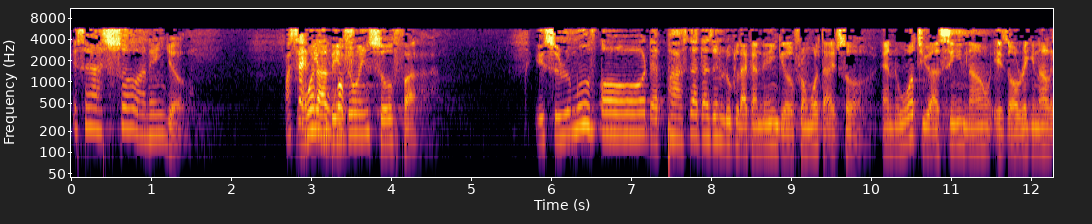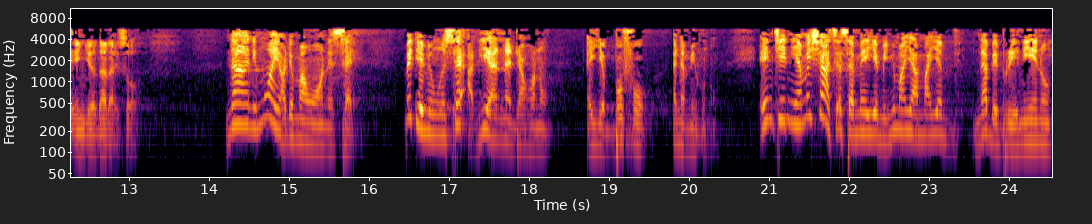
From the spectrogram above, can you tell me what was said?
He said, I saw an angel. What I've been doing so far is to remove all the past that doesn't look like an angel from what I saw. And what you are seeing now is the original angel that I saw. na ne mu a yɛ ɔde ma wɔn ne sɛ medeɛ mehu sɛ adeɛ a na ɛda hɔ no ɛyɛ bɔfo ɛna mehu no enti nea mehyɛ aseɛ sɛ meyɛ me nnwuma yɛ ama yɛ na bebree no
